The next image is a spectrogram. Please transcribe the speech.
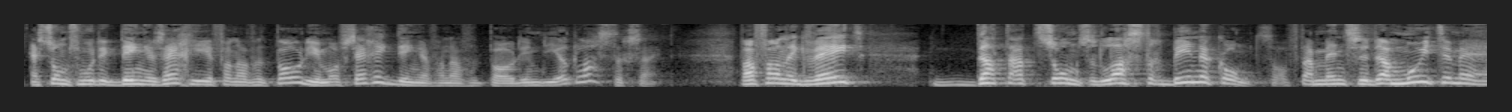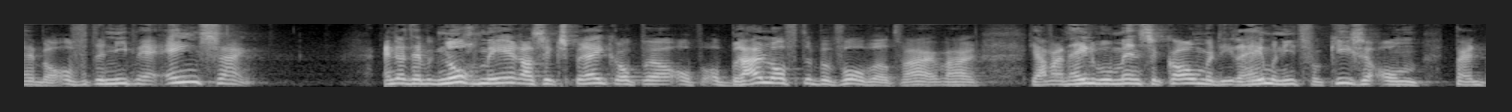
En soms moet ik dingen zeggen hier vanaf het podium, of zeg ik dingen vanaf het podium die ook lastig zijn. Waarvan ik weet, dat dat soms lastig binnenkomt. Of dat mensen daar moeite mee hebben. Of het er niet mee eens zijn. En dat heb ik nog meer als ik spreek op, eh, op, op bruiloften bijvoorbeeld. Waar, waar, ja, waar een heleboel mensen komen die er helemaal niet voor kiezen om per,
